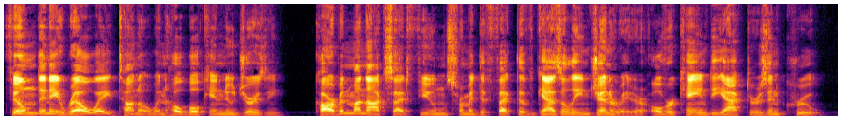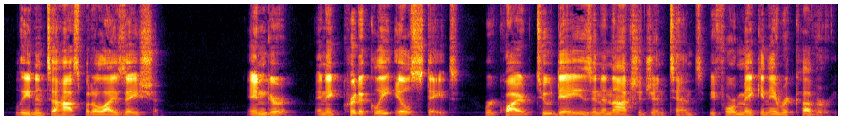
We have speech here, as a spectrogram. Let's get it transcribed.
Filmed in a railway tunnel in Hoboken, New Jersey, carbon monoxide fumes from a defective gasoline generator overcame the actors and crew, leading to hospitalization. Inger, in a critically ill state, required two days in an oxygen tent before making a recovery.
